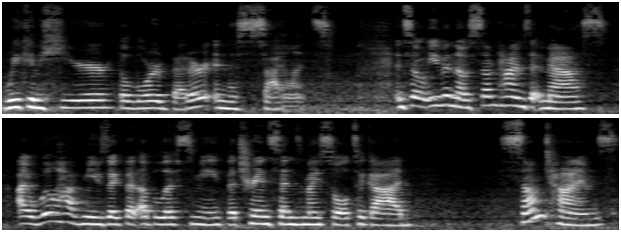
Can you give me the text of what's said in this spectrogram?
we can hear the Lord better in the silence. And so, even though sometimes at Mass, I will have music that uplifts me, that transcends my soul to God, sometimes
